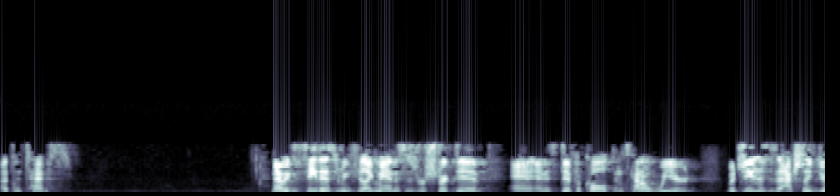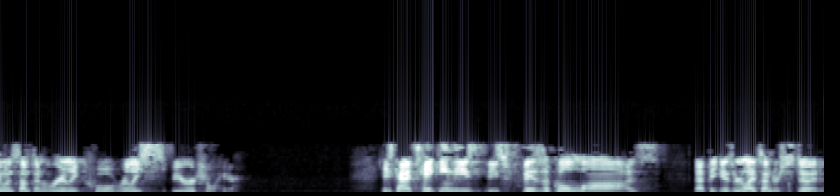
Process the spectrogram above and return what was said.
That's intense. Now we can see this and we can feel like, man, this is restrictive and, and it's difficult and it's kind of weird. But Jesus is actually doing something really cool, really spiritual here. He's kind of taking these, these physical laws that the Israelites understood,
